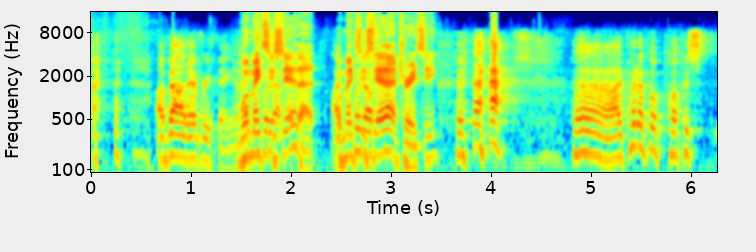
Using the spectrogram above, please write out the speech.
about everything. And what I makes you up, say that? What I makes you up, say that, Tracy? uh, I put up a post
